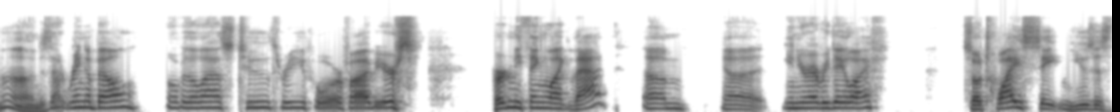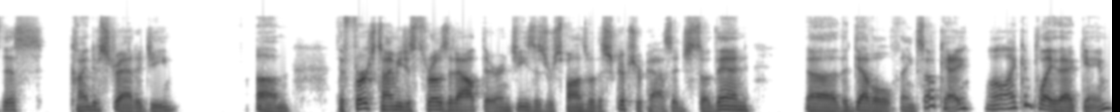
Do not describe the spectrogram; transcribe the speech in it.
Huh, does that ring a bell over the last two, three, four, five years? Heard anything like that um, uh, in your everyday life? So, twice Satan uses this kind of strategy um, the first time he just throws it out there and Jesus responds with a scripture passage. So then uh, the devil thinks, okay, well, I can play that game.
